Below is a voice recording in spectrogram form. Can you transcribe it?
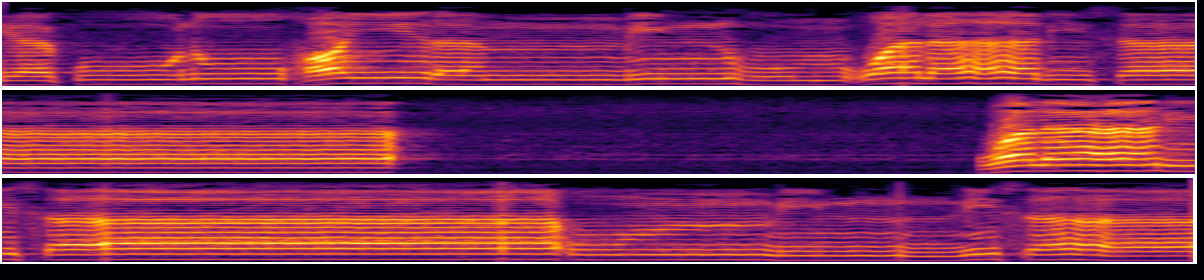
يكونوا خيرا ولا نساء. ولا نساء من نساء.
